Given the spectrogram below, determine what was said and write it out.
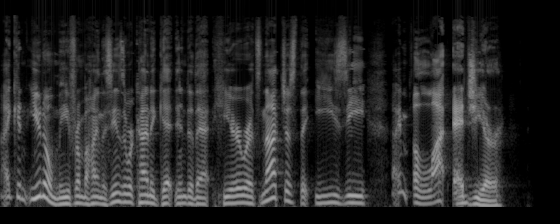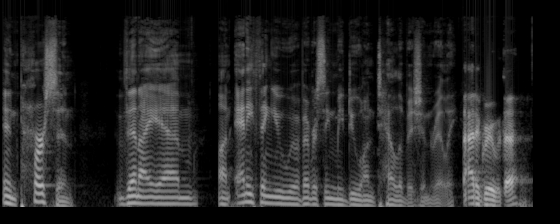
I can you know me from behind the scenes and we're kind of getting into that here where it's not just the easy. I'm a lot edgier in person than I am on anything you have ever seen me do on television, really I'd agree with that.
